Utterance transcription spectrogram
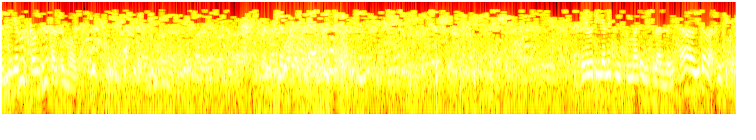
የሚገርም እስካሁን ድረስ አልሰማሁም በህይወት እያለች ሚስቱን ማጠብ ይችላል ወይ? አዎ ይጠባል። ምን ችግር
